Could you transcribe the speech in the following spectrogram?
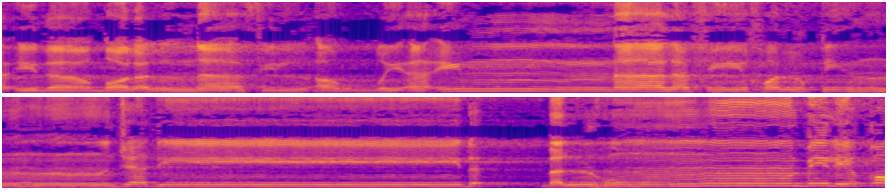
أإذا ضللنا في الأرض أإنا لفي خلق جديد بل هم بلقاء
